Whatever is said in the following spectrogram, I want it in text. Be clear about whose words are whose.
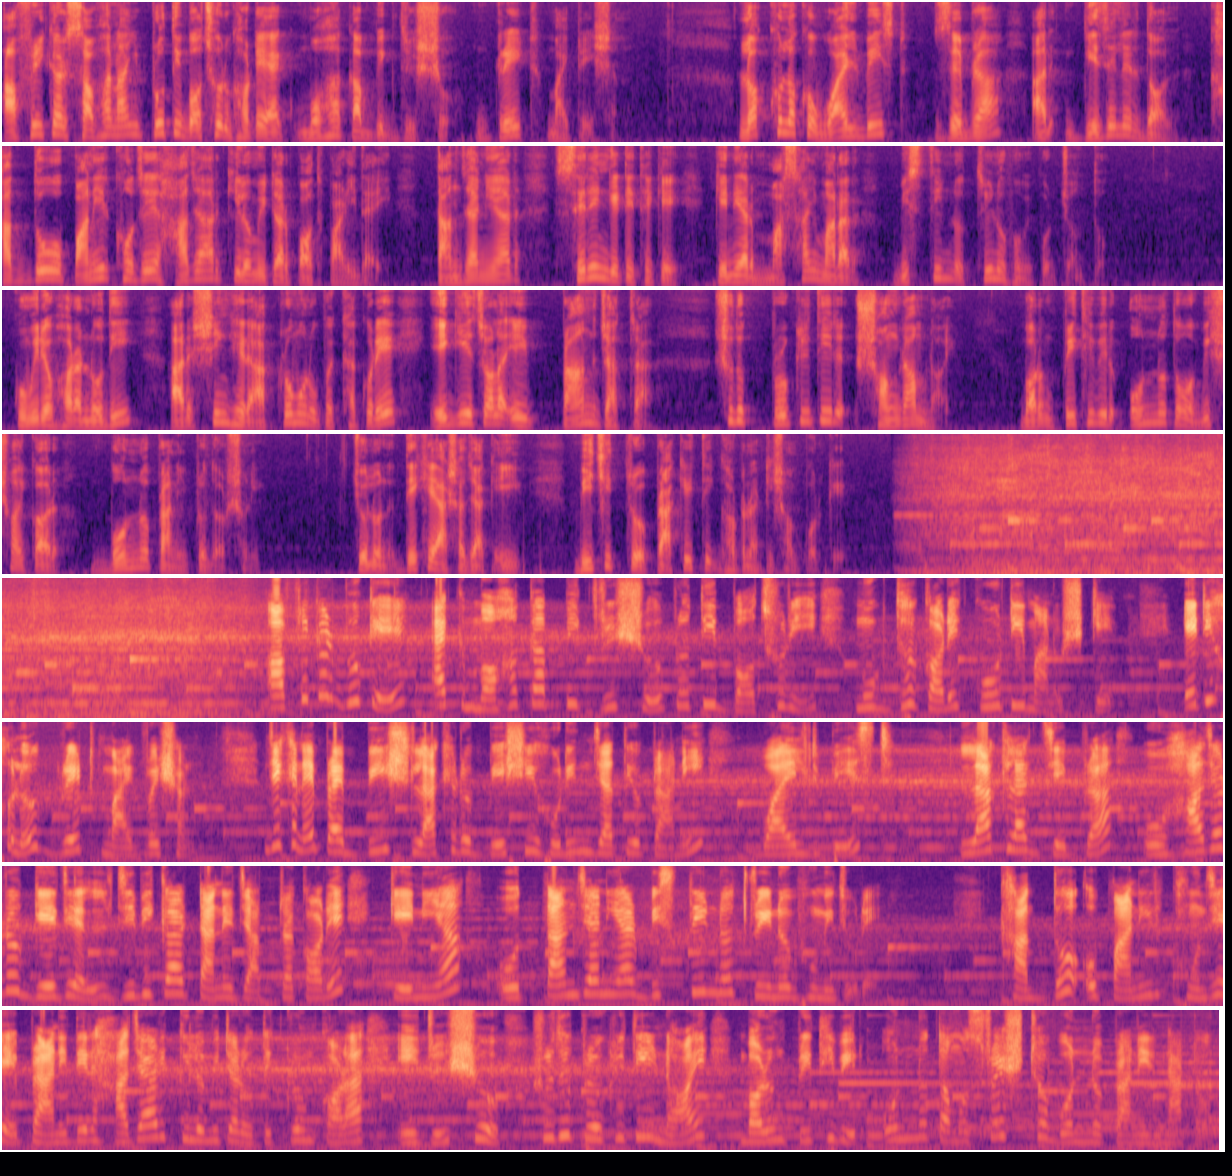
Speaker 1: আফ্রিকার সাভানায় প্রতি বছর ঘটে এক মহাকাব্যিক দৃশ্য গ্রেট মাইগ্রেশন লক্ষ লক্ষ ওয়াইল্ড বিস্ট জেব্রা আর গেজেলের দল খাদ্য ও পানির খোঁজে হাজার কিলোমিটার পথ পাড়ি দেয়। তানজানিয়ার সেরেঙ্গেটি থেকে কেনিয়ার মাসাই মারার বিস্তীর্ণ তৃণভূমি পর্যন্ত। কুমিরে ভরা নদী আর সিংহের আক্রমণ উপেক্ষা করে এগিয়ে চলা এই প্রাণযাত্রা শুধু প্রকৃতির সংগ্রাম নয়, বরং পৃথিবীর অন্যতম বিস্ময়কর বন্যপ্রাণী প্রদর্শনী। চলুন দেখে আসা যাক এই বিচিত্র প্রাকৃতিক ঘটনাটি সম্পর্কে।
Speaker 2: আফ্রিকার বুকে এক মহাকাব্যিক দৃশ্য প্রতি বছরই মুগ্ধ করে কোটি মানুষকে। এটি হলো গ্রেট মাইগ্রেশন যেখানে প্রায় বিশ লাখেরও বেশি হরিণ জাতীয় প্রাণী wildebeest lakh lakh zebra ও হাজারো গেজেল জীবিকার টানে যাত্রা করে কেনিয়া ও তানজানিয়ার বিস্তীর্ণ তৃণভূমি জুড়ে। খাদ্য ও পানির খোঁজে প্রাণীদের হাজার কিলোমিটার অতিক্রম করা এই দৃশ্য শুধু প্রকৃতির নয়, বরং পৃথিবীর অন্যতম শ্রেষ্ঠ বন্য প্রাণীর নাটক।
